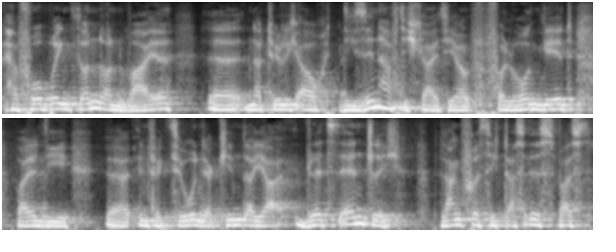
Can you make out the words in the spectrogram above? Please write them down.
hervorbringt, sondern weil äh, natürlich auch die Sinnhaftigkeit hier verloren geht, weil die äh, Infektion der Kinder ja letztendlich langfristig das ist, was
